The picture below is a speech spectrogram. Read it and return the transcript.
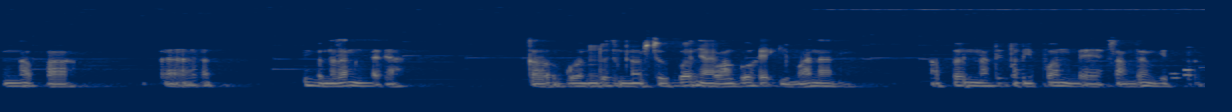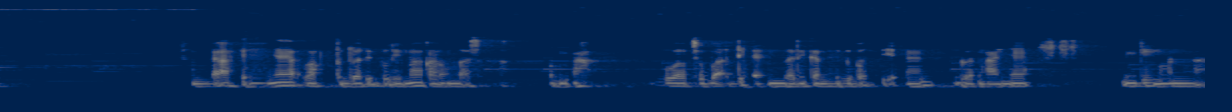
Kenapa? Ini beneran nggak ya? Kalau gue nurutin nafsu gue nyawa gue kayak gimana nih? Apa nanti penipuan ya sampai gitu? Sampai akhirnya waktu 2005 kalau nggak salah pernah gue coba DM berikan dulu buat DM gue nanya gimana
